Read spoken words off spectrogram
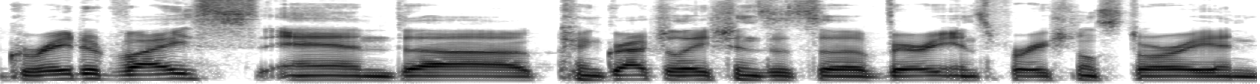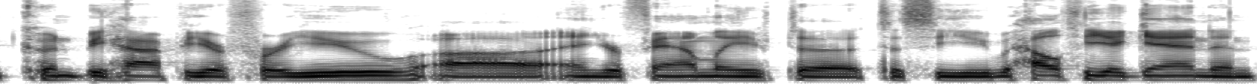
great advice, and uh, congratulations! It's a very inspirational story, and couldn't be happier for you uh, and your family to to see you healthy again and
